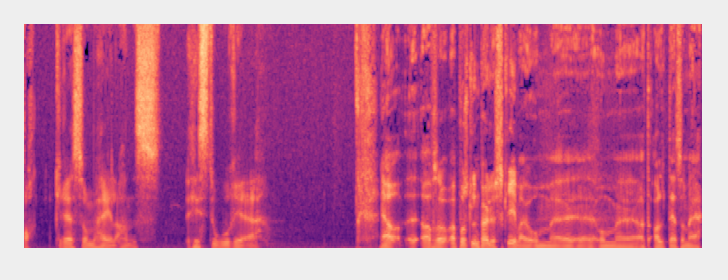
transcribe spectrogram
vakre som hele hans historie er. Ja, altså Apostelen Paulus skriver jo om, eh, om eh, at alt det som er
